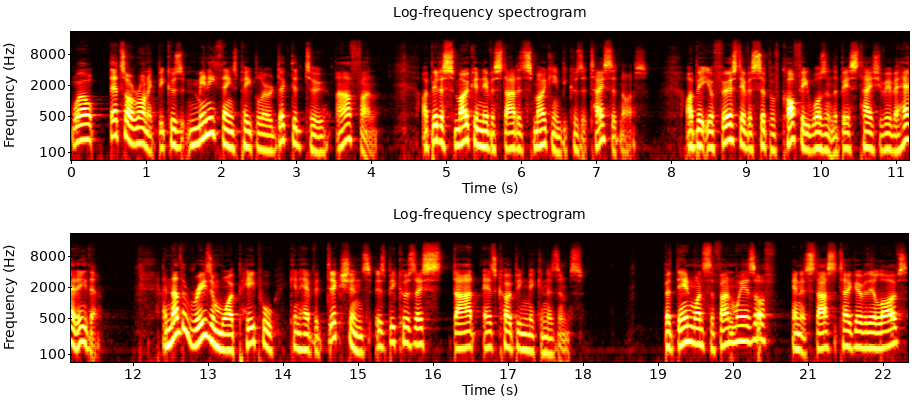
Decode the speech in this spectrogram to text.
Well, that's ironic because many things people are addicted to are fun. I bet a smoker never started smoking because it tasted nice. I bet your first ever sip of coffee wasn't the best taste you've ever had either. Another reason why people can have addictions is because they start as coping mechanisms. But then once the fun wears off and it starts to take over their lives,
